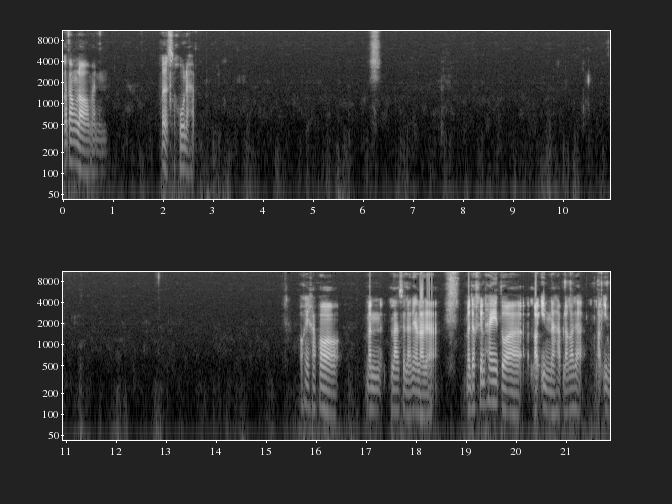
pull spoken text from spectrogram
ก็ต้องรอมันเปิดสักครู่นะครับ โอเคครับ พอมันรันเสร็จแล้วเนี่ยเราจะมันจะขึ้นให้ตัวล็อกอินนะครับ แล้วก็จะล็อกอิน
